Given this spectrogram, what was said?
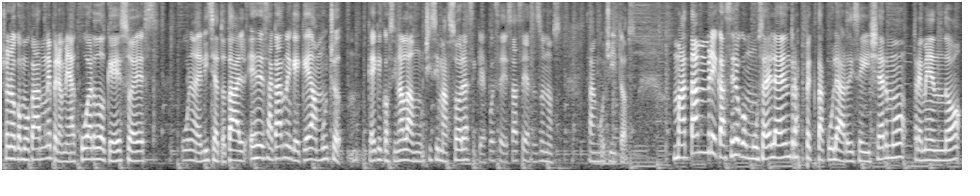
Yo no como carne, pero me acuerdo que eso es una delicia total. Es de esa carne que queda mucho, que hay que cocinarla muchísimas horas y que después se deshace y haces unos sanguchitos. Matambre casero con mozzarella adentro, espectacular, dice Guillermo. Tremendo.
